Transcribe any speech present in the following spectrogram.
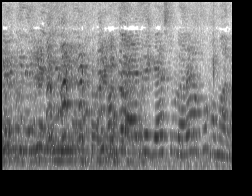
लड़की देखी हम तो ऐसे गैस बुला रहे हैं आपको हमारा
